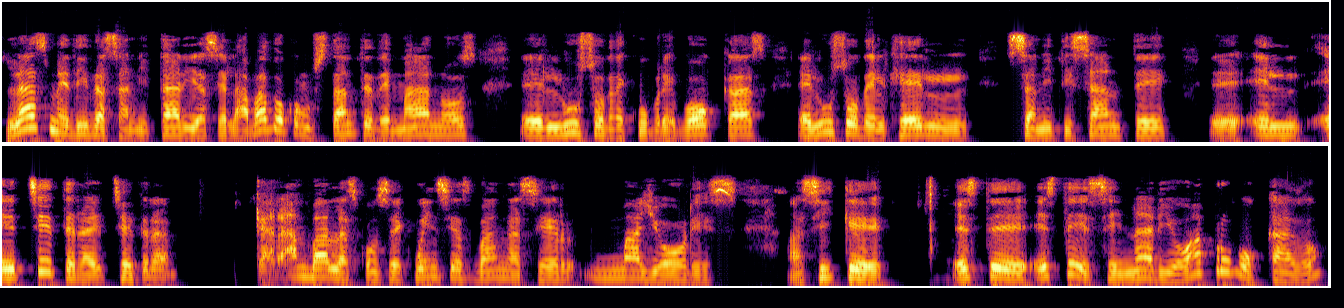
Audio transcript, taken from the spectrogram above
las medidas sanitarias, el lavado constante de manos, el uso de cubrebocas, el uso del gel sanitizante, eh, el, etcétera, etcétera, caramba, las consecuencias van a ser mayores. Así que este, este escenario ha provocado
